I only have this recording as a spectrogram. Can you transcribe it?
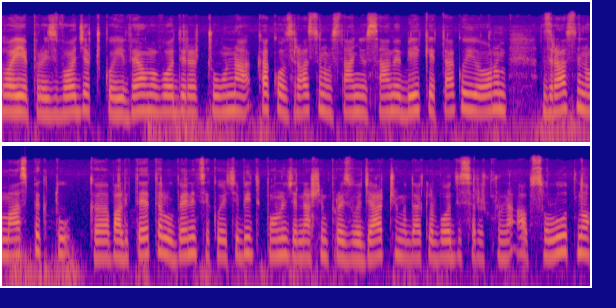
to je proizvođač koji veoma vodi računa kako o zdravstvenom stanju same biljke, tako i o onom zdravstvenom aspektu kvaliteta lubenice koje će biti ponuđene našim proizvođačima. Dakle, vodi se računa apsolutno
